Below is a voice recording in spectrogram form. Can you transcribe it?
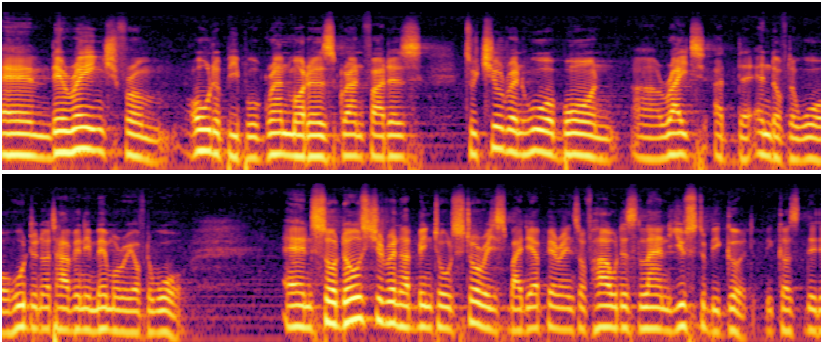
And they range from older people, grandmothers, grandfathers, to children who were born uh, right at the end of the war, who do not have any memory of the war. And so those children had been told stories by their parents of how this land used to be good because the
